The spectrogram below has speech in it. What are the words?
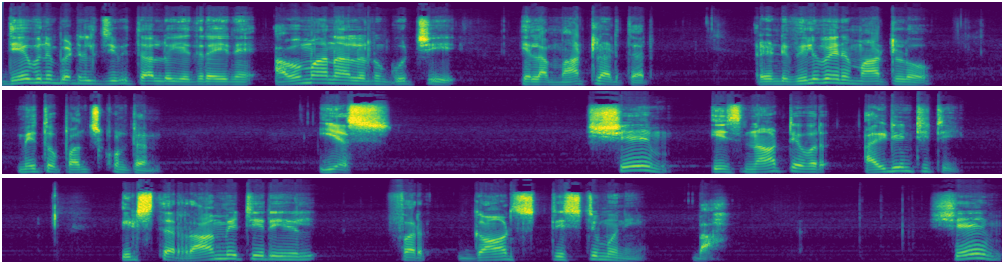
దేవుని బిడ్డల జీవితాల్లో ఎదురైన అవమానాలను గూర్చి ఇలా మాట్లాడతారు. రెండు విలువైన మాటలు మీతో పంచుకుంటాను. Yes shame is not ever identity it's the raw material for God's testimony but shame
